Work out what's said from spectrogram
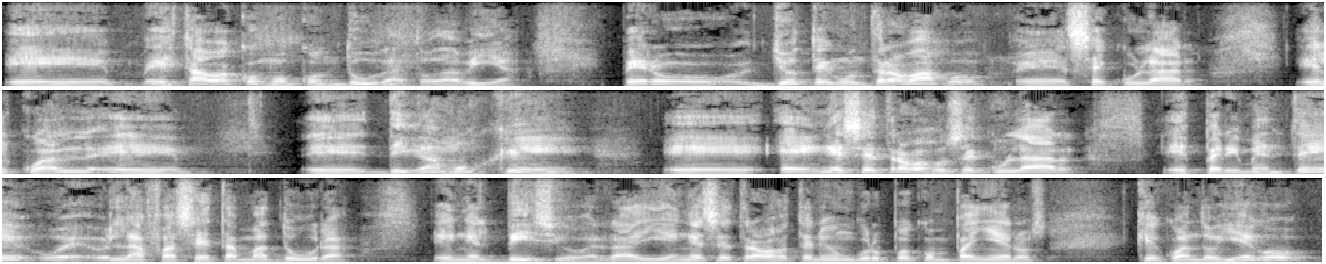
eh, estaba como con duda todavía. Pero yo tengo un trabajo eh, secular, el cual, eh, digamos que en ese trabajo secular experimenté la faceta más dura en el vicio, ¿verdad? Y en ese trabajo tenía un grupo de compañeros que cuando llego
